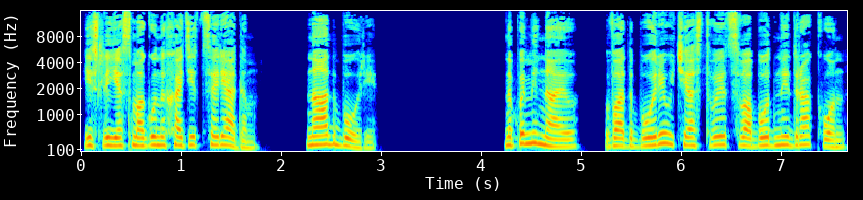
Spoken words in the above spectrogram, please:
если я смогу находиться рядом, на отборе. Напоминаю, в отборе участвует свободный дракон,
